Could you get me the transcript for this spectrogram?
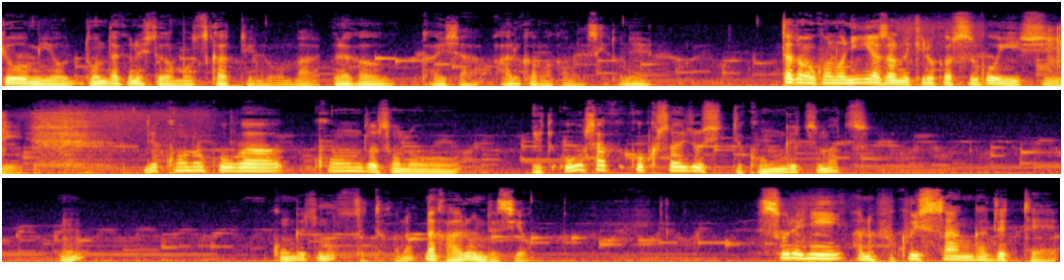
興味をどんだけの人が持つかっていうのも、まあ、裏側会社あるかもわかんないですけどね。ただ、この新谷さんの記録はすごいし、で、この子が、今度その、えっと、大阪国際女子って今月末？ん？今月末だったかな？なんかあるんですよ。それに、あの、福士さんが出て、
